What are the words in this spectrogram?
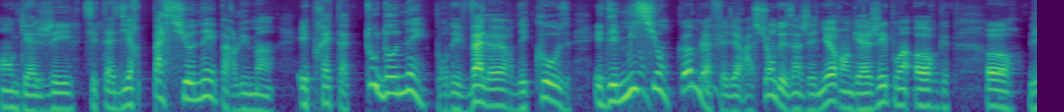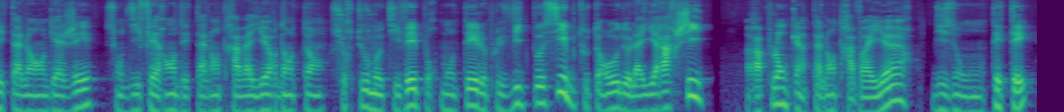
engagés, c'est-à-dire passionnés par l'humain et prêts à tout donner pour des valeurs, des causes et des missions, comme la Fédération des ingénieurs engagés.org. Or, les talents engagés sont différents des talents travailleurs d'antan, surtout motivés pour monter le plus vite possible tout en haut de la hiérarchie. Rappelons qu'un talent travailleur, disons TT,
